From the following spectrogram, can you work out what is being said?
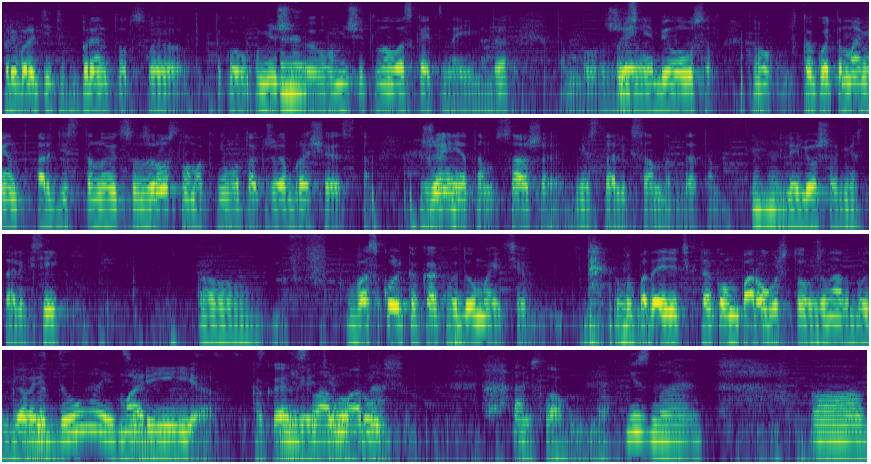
превратить в бренд вот свое такое уменьш... uh-huh. уменьшительно-ласкательное имя, да? Там был Женя Белоусов. Но в какой-то момент артист становится взрослым, а к нему также обращаются там Женя, там Саша вместо Александр, да, там, uh-huh. или Леша вместо Алексей. Э, во сколько, как вы думаете, вы подойдете к такому порогу, что уже надо будет говорить вы думаете? Мария, какая же я тебе Маруся? Станиславовна, да. Не знаю. А,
